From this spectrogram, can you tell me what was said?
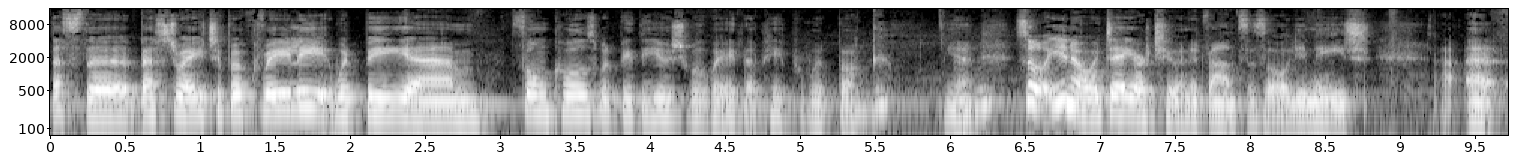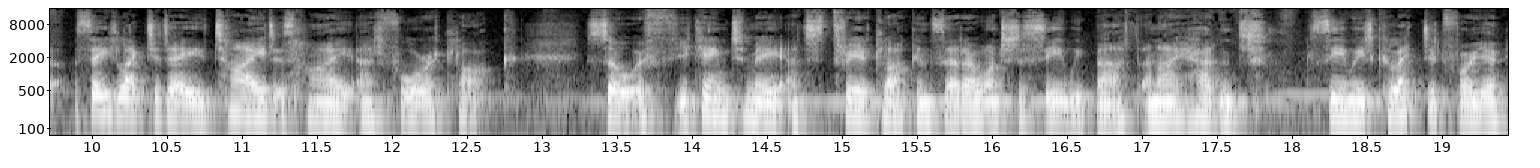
that's the best way to book, really. It would be um, phone calls, would be the usual way that people would book. Yeah. So, you know, a day or two in advance is all you need. Uh, uh, say, like today, tide is high at four o'clock. So if you came to me at three o'clock and said, I wanted a seaweed bath and I hadn't seaweed collected for you,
